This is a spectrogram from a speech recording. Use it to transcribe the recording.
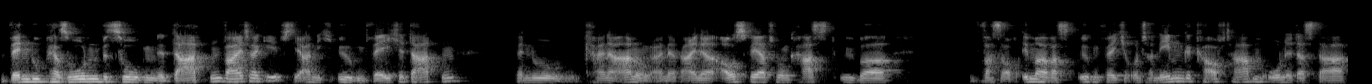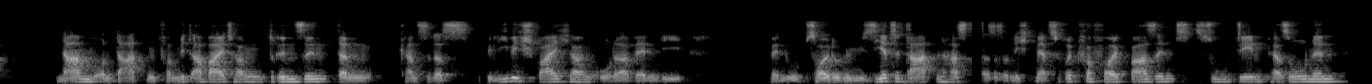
wenn du personenbezogene Daten weitergibst, ja, nicht irgendwelche Daten, wenn du, keine Ahnung, eine reine Auswertung hast über was auch immer, was irgendwelche Unternehmen gekauft haben, ohne dass da Namen und Daten von Mitarbeitern drin sind, dann kannst du das beliebig speichern oder wenn die, wenn du pseudonymisierte Daten hast, also nicht mehr zurückverfolgbar sind zu den Personen,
